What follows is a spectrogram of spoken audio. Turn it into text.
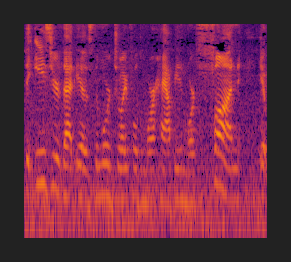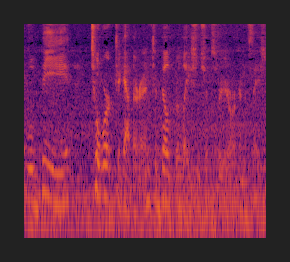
the easier that is, the more joyful, the more happy, the more fun it will be to work together and to build relationships for your organization.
